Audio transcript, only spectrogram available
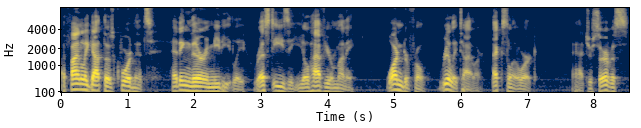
I finally got those coordinates. Heading there immediately. Rest easy. You'll have your money. Wonderful. Really, Tyler. Excellent work. At your service.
